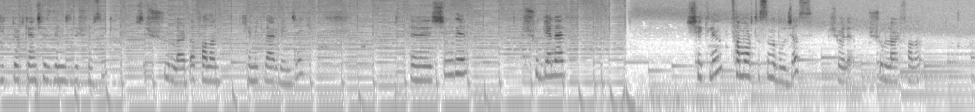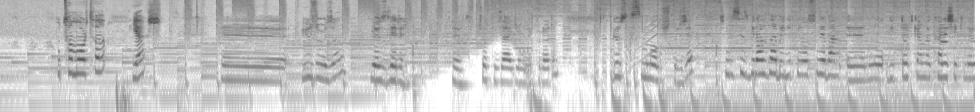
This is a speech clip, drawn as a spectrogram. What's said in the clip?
dikdörtgen çizdiğimizi düşünsek. işte şuralarda falan kemikler gelecek. E, şimdi şu genel şeklin tam ortasını bulacağız. Şöyle şuralar falan. Bu tam orta yer e, yüzümüzün gözleri. Evet, çok güzel cümle kurarım. Göz kısmını oluşturacak. Şimdi siz biraz daha belirgin olsun diye ben e, bunu dikdörtgen ve kare şekilleri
